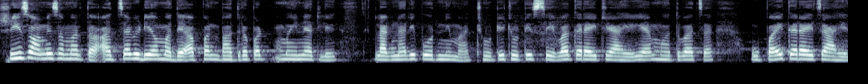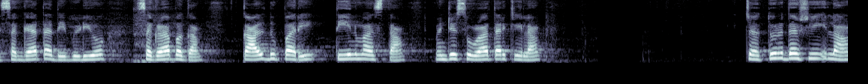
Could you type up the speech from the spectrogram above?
श्री स्वामी समर्थ आजच्या व्हिडिओमध्ये आपण भाद्रपद महिन्यातली लागणारी पौर्णिमा छोटी छोटी सेवा करायची आहे या महत्त्वाचा उपाय करायचा आहे. सगळ्यात आधी व्हिडिओ सगळा बघा. काल दुपारी तीन वाजता म्हणजे सोळा तारखेला चतुर्दशीला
